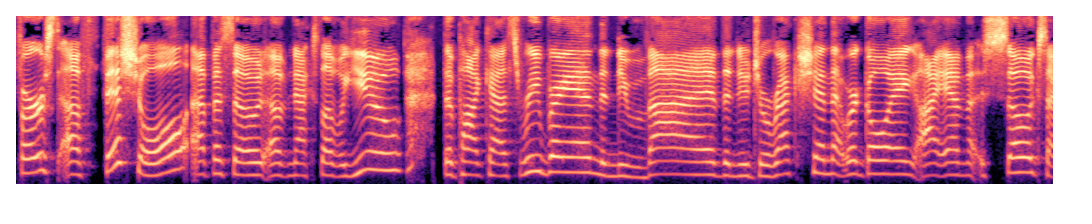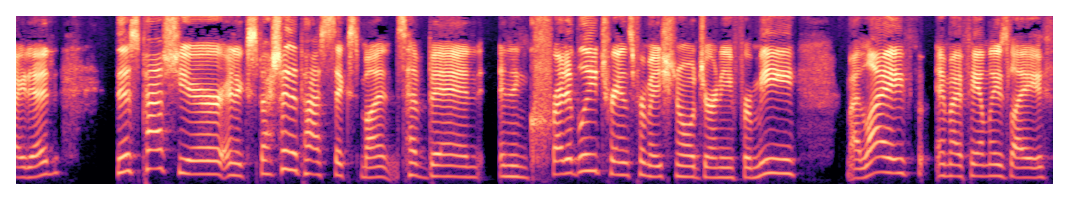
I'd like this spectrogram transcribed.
first official episode of Next Level You, the podcast rebrand, the new vibe, the new direction that we're going. I am so excited. This past year, and especially the past six months, have been an incredibly transformational journey for me, my life, and my family's life.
